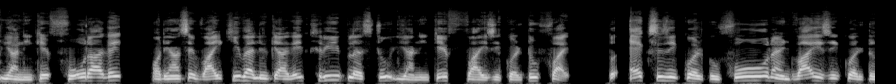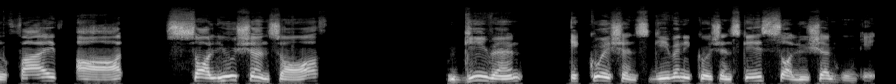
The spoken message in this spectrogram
यानी कि फोर आ गई। और यहाँ से y की वैल्यू क्या आ गई? थ्री प्लस टू यानी के five is equal to five तो x is equal to four and y is equal to five are solution of given equations given equations के सॉल्यूशन होंगे।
